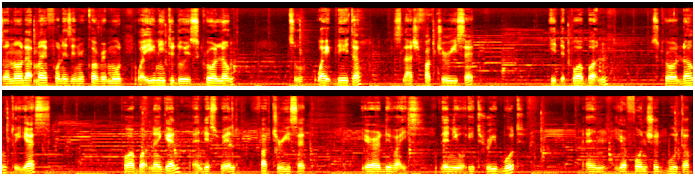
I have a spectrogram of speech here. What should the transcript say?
So now that my phone is in recovery mode, what you need to do is scroll along to wipe data slash factory reset hit the power button. Scroll down to yes. Power button again. And this will factory reset your device. Then you hit reboot. And your phone should boot up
